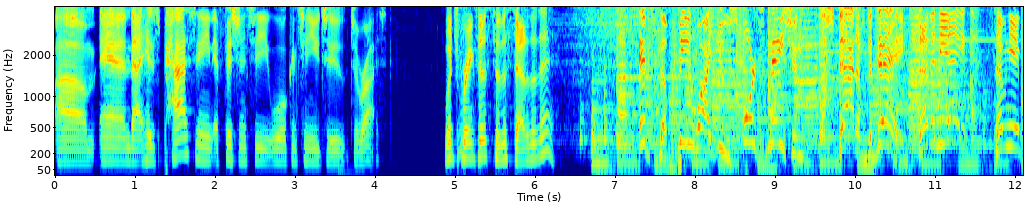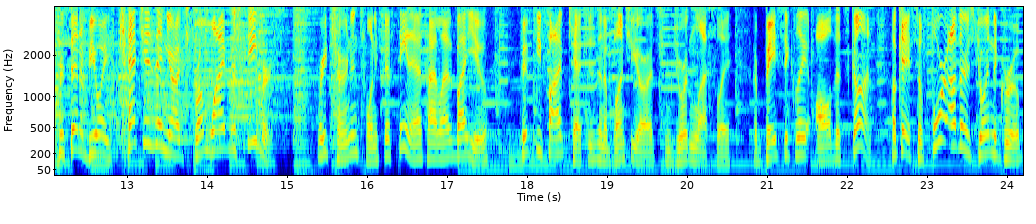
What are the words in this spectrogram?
um, and that his passing efficiency will continue to to rise. Which brings us to the stat of the day. It's the BYU Sports Nation stat of the day. 78. 78% of BYU's catches and yards from wide receivers returned in 2015, as highlighted by you. 55 catches and a bunch of yards from Jordan Leslie are basically all that's gone. Okay, so four others joined the group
